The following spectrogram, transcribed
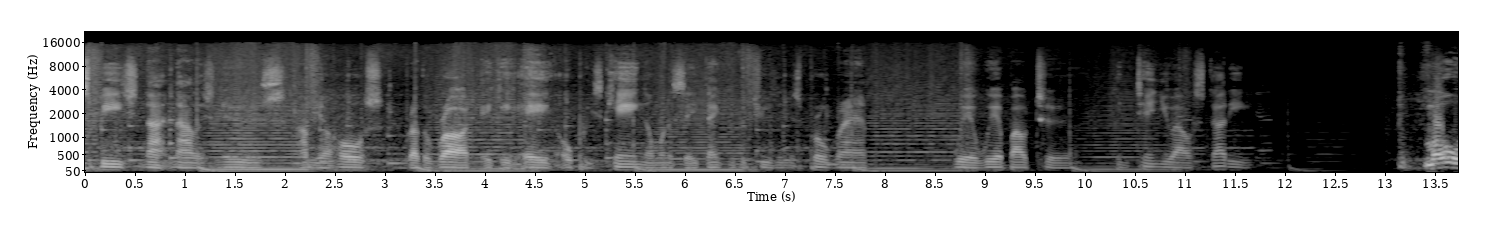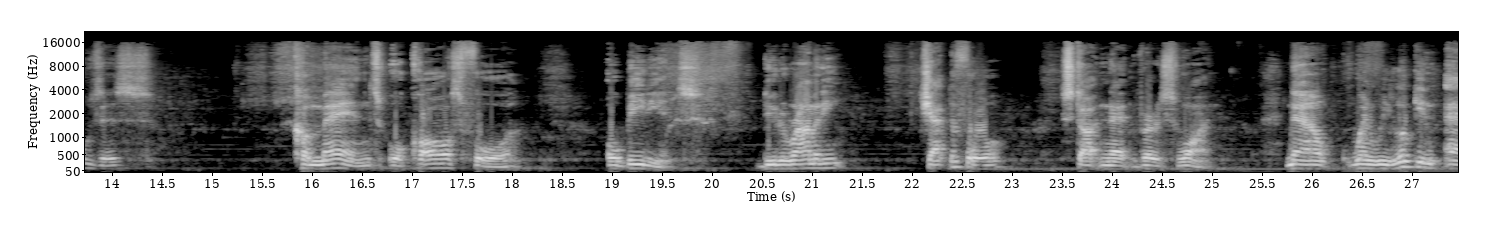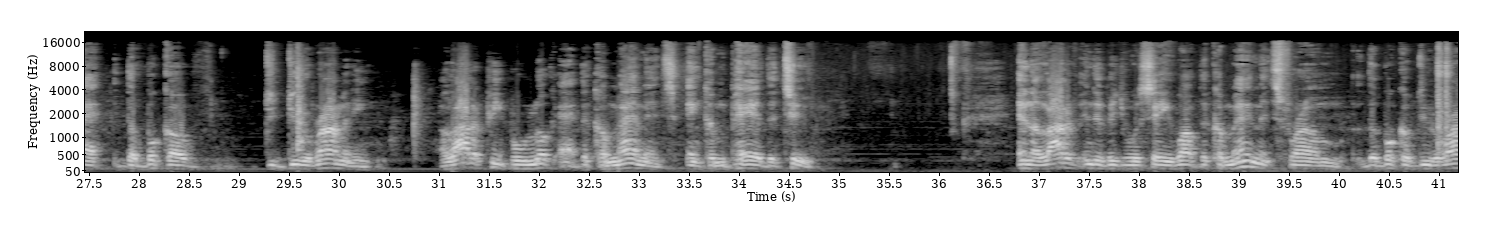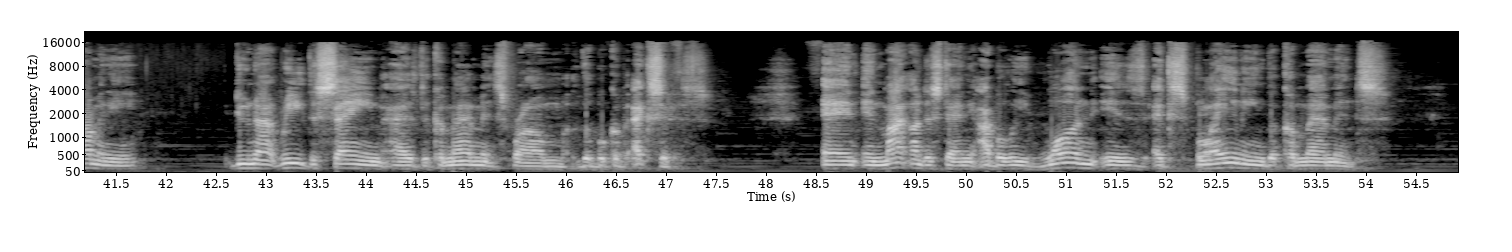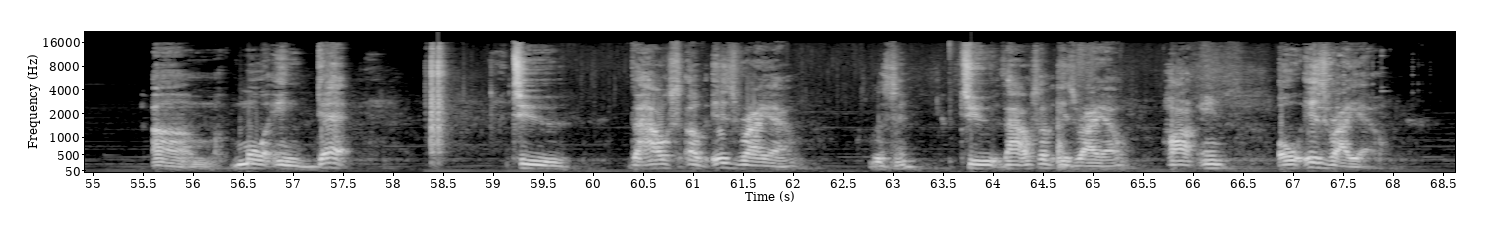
Speech, Not Knowledge News. I'm your host, Brother Rod, aka O Priest King. I want to say thank you for choosing this program where we're about to continue our study. Moses commands or calls for obedience. Deuteronomy chapter 4, starting at verse 1. Now, when we're looking at the book of De- Deuteronomy, a lot of people look at the commandments and compare the two. And a lot of individuals say, well, the commandments from the book of Deuteronomy do not read the same as the commandments from the book of Exodus. And in my understanding, I believe one is explaining the commandments um, more in depth to the house of Israel. Listen, to the house of Israel, hearken, O Israel.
